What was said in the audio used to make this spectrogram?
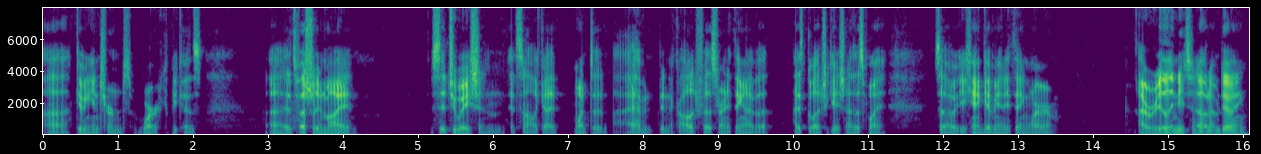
uh, giving interns work because, uh, especially in my situation, it's not like I went to I haven't been to college for this or anything. I have a high school education at this point, so you can't give me anything where I really need to know what I'm doing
